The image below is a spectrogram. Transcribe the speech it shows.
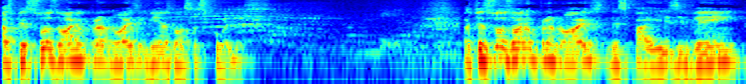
as pessoas olham para nós e veem as nossas folhas. As pessoas olham para nós nesse país e veem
